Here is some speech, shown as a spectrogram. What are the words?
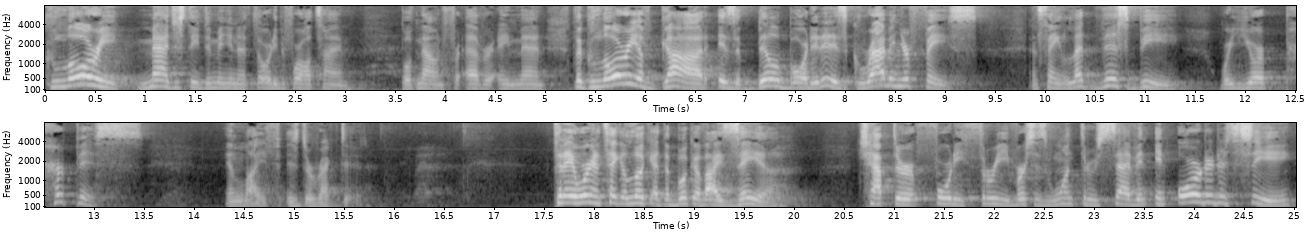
glory, majesty, dominion, and authority before all time, both now and forever. Amen. The glory of God is a billboard, it is grabbing your face and saying, Let this be where your purpose in life is directed. Today, we're going to take a look at the book of Isaiah, chapter 43, verses 1 through 7, in order to see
